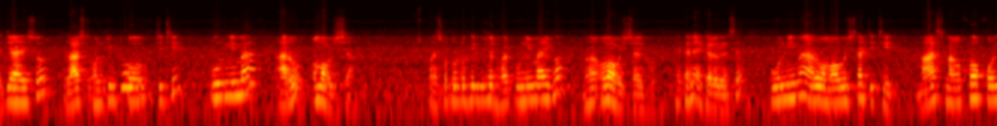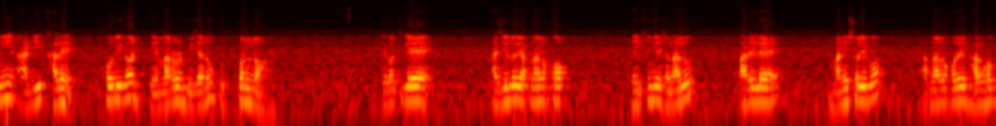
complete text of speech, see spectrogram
এতিয়া আহিছোঁ লাষ্ট অন্তিমটো তিথি, পূৰ্ণিমা আৰু অমাৱস্যা মানে চতুৰ্দশীৰ পিছত হয় পূৰ্ণিমা আহিব নহয় অমাৱস্যা আহিব। সেইকাৰণে একেলগে আছে। পূৰ্ণিমা আৰু অমাৱস্যা তিথিত মাছ মাংস কণী আদি খালে শৰীৰত বেমাৰৰ বীজাণু উৎপন্ন হয়। গতিকে আজিলৈ আপোনালোকক এইখিনিয়ে জনালোঁ। পাৰিলে মানি চলিব আপোনালোকৰেই ভাল হ'ব।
